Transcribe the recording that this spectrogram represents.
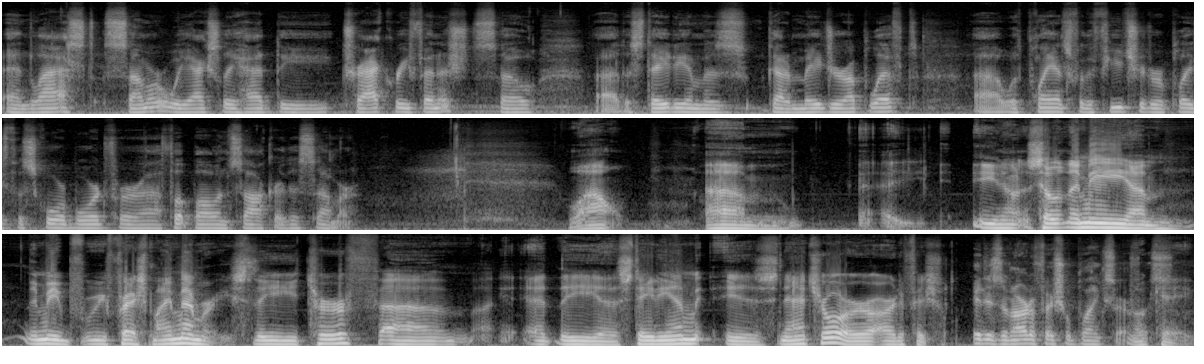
And last summer, we actually had the track refinished. So, uh, the stadium has got a major uplift uh, with plans for the future to replace the scoreboard for uh, football and soccer this summer. Wow. Um, uh, you know, so let me um, let me refresh my memories. The turf um, at the uh, stadium is natural or artificial. It is an artificial blank surface. Okay,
